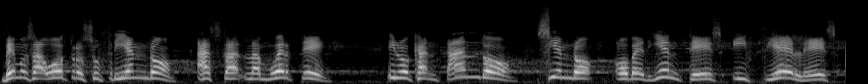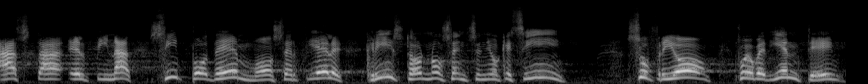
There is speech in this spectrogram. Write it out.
Vemos a otros sufriendo hasta la muerte y lo cantando, siendo obedientes y fieles hasta el final. Si podemos ser fieles, Cristo nos enseñó que sí. Sufrió, fue obediente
